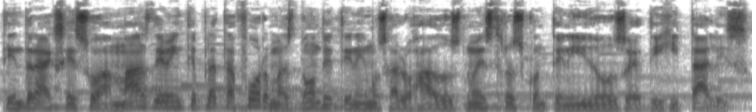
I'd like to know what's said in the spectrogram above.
tendrá acceso a más de 20 plataformas donde tenemos alojados nuestros contenidos eh, digitales.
